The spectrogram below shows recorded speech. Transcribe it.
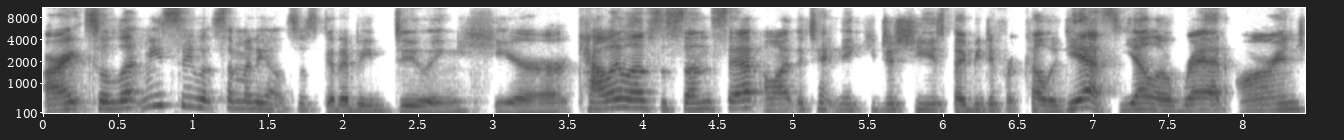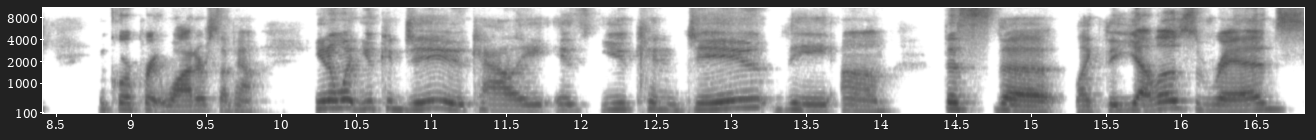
All right, so let me see what somebody else is going to be doing here. Callie loves the sunset. I like the technique you just used, maybe different colored. Yes, yellow, red, orange, incorporate water somehow. You know what you could do, Callie, is you can do the um this the like the yellows, reds,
